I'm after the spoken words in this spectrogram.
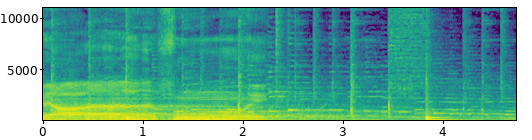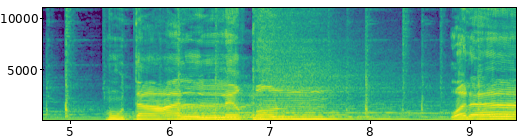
عفوك متعلق ولا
